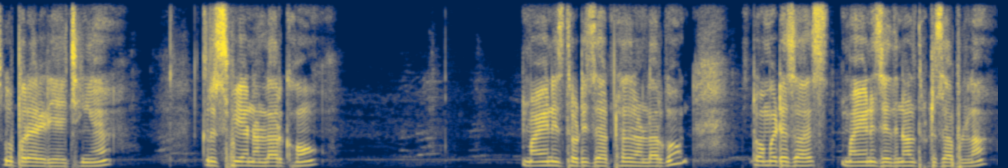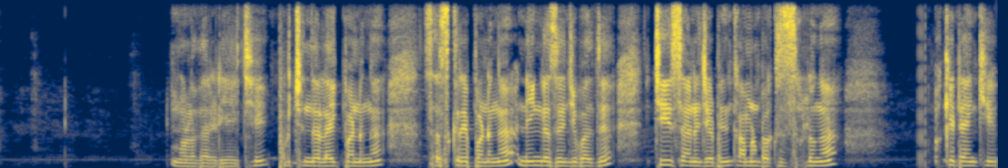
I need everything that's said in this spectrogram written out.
சூப்பராக ரெடி ஆயிடுச்சிங்க. கிறிஸ்பியாக நல்லாயிருக்கும் மயோனீஸ் தொட்டி சாப்பிட்டா நல்லாயிருக்கும் டொமேட்டோ சாஸ் மயோனீஸ் எதுனாலும் தொட்டு சாப்பிட்லாம். அவ்வளோதான் ரெடி ஆயிடுச்சு. பிடிச்சிருந்தா லைக் பண்ணுங்கள் சப்ஸ்கிரைப் பண்ணுங்கள் நீங்களும் செஞ்சு பார்த்து சீஸ் சாண்ட்விச் அப்படின்னு கமெண்ட் பாக்ஸில் சொல்லுங்கள் ஓகே தேங்க்யூ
